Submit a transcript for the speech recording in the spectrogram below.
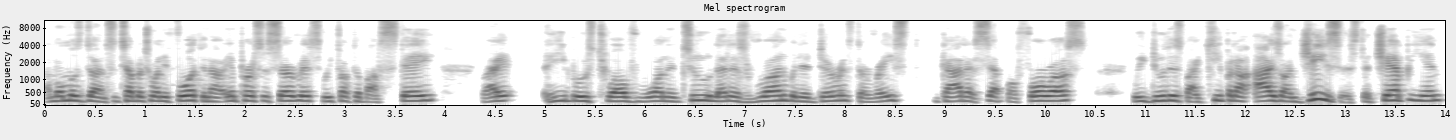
I'm almost done. September 24th in our in-person service, we talked about stay, right? Hebrews 12, 1 and 2. Let us run with endurance the race God has set before us. We do this by keeping our eyes on Jesus, the champion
